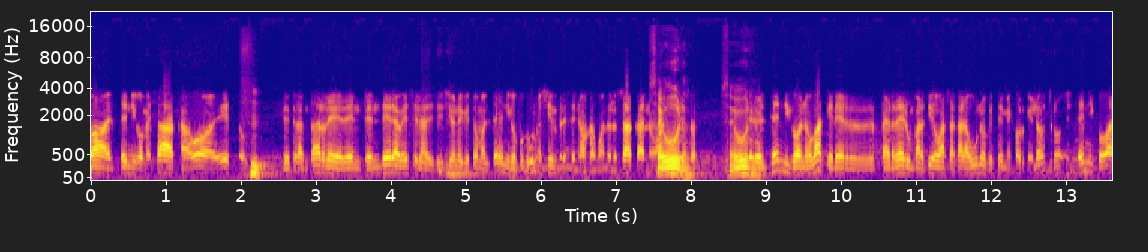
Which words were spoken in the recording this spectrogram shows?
ah, el técnico me saca, oh, esto, de tratar de, de, entender a veces las decisiones que toma el técnico, porque uno siempre se enoja cuando lo saca, ¿no? Seguro, seguro. Pero el técnico no va a querer perder un partido, va a sacar a uno que esté mejor que el otro, el técnico va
